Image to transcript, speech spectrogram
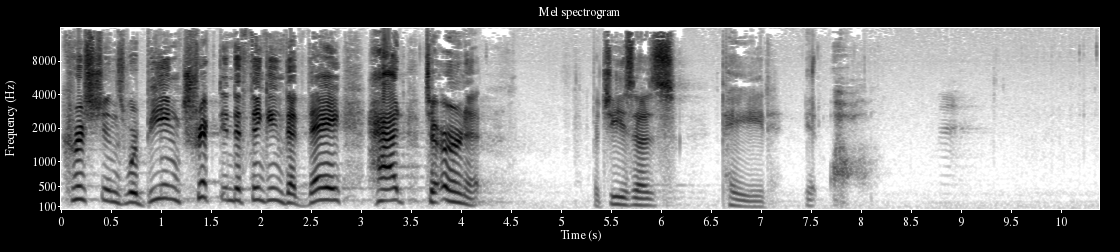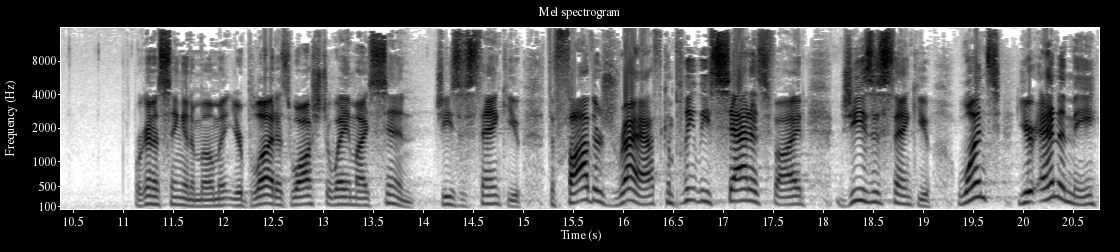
Christians were being tricked into thinking that they had to earn it. But Jesus paid it all. We're going to sing in a moment. Your blood has washed away my sin. Jesus, thank you. The Father's wrath completely satisfied. Jesus, thank you. Once your enemy,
